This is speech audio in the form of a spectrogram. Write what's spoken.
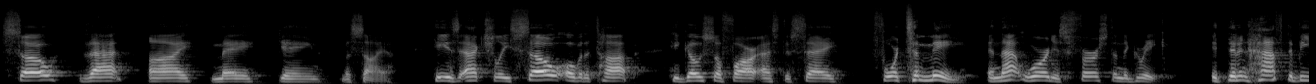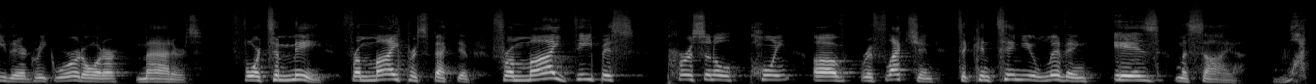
so that I may gain Messiah. He is actually so over the top, he goes so far as to say, For to me, and that word is first in the Greek. It didn't have to be there. Greek word order matters. For to me, from my perspective, from my deepest personal point of reflection, to continue living is Messiah. What?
